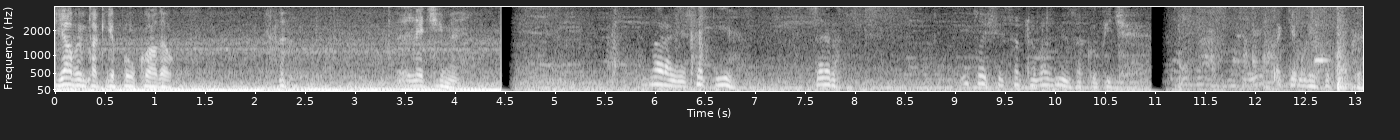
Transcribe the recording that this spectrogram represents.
Ja bym tak nie poukładał. Lecimy. Na razie seki, ser i coś jeszcze trzeba z nim zakupić. Takie moje zakupy.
